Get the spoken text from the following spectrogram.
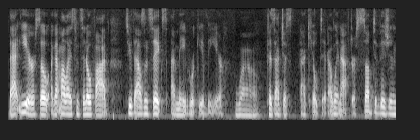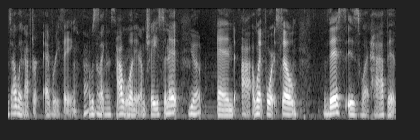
that year, so I got my license in 05. 2006, I made Rookie of the Year Wow. because I just I killed it. I went after subdivisions. I went after everything. I I was like, I want it. I'm chasing it Yep. and I went for it. So this is what happened.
